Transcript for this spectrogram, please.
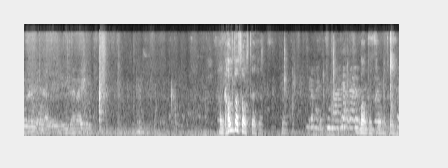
हम्म. घालतच असं त्याच्यात. बांधत बघा खाली.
